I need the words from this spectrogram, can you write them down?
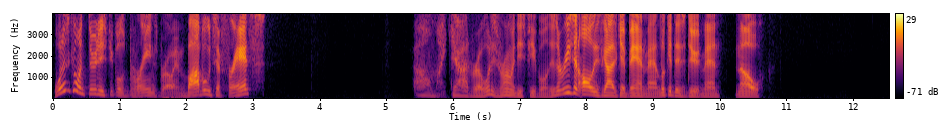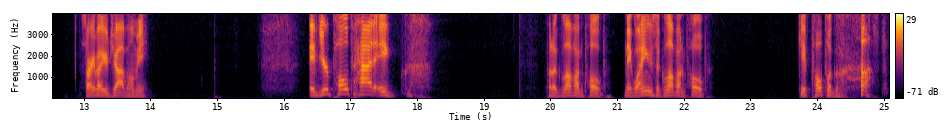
What is going through these people's brains, bro? And Babu to France? Oh my god, bro. What is wrong with these people? There's a reason all these guys get banned, man. Look at this dude, man. No. Sorry about your job, homie. If your Pope had a... Put a glove on Pope. Nick, why don't you use a glove on Pope? Give Pope a glove.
